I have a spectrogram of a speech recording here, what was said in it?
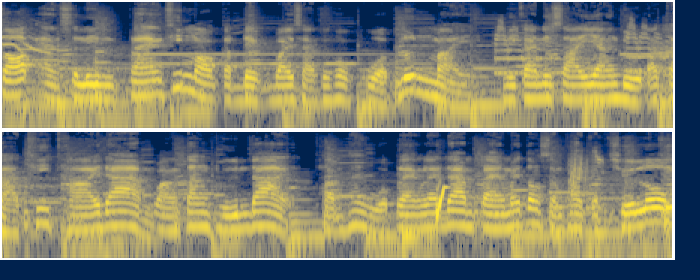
ซอฟแอนด์สลิมแปรงที่เหมาะกับเด็กวัย3-6ขวบรุ่นใหม่ มีการดีไซน์ยังดูดอากาศที่ท้ายด้ามวางตั้งพื้นได้ทำให้หัวแปลงและด้ามแปลงไม่ต้องสัมผัสกับเชื้อโรค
